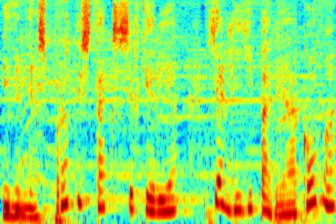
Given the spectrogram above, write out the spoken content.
Είναι μιας πρώτης τάξης ευκαιρία για λίγη παρέα ακόμα.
